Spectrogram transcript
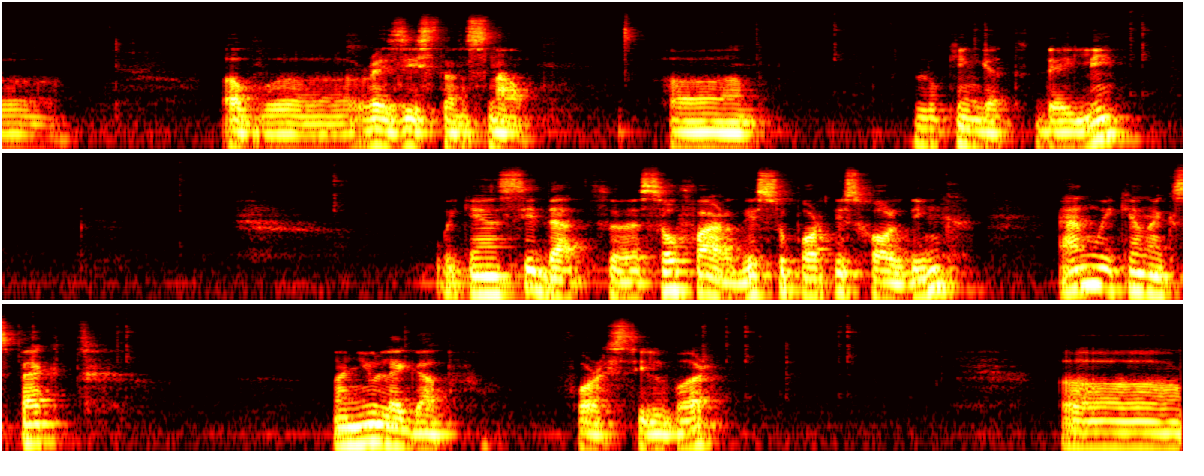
uh, of uh, resistance now. Looking at daily, we can see that uh, so far this support is holding, and we can expect a new leg up for silver. Uh,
